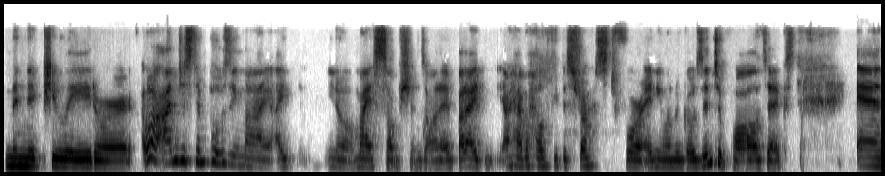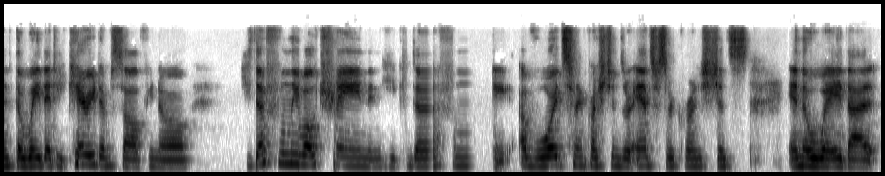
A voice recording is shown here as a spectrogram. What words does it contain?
manipulate or well, I'm just imposing my I you know my assumptions on it but I, I have a healthy distrust for anyone who goes into politics and the way that he carried himself you know he's definitely well trained and he can definitely avoid certain questions or answer certain questions in a way that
